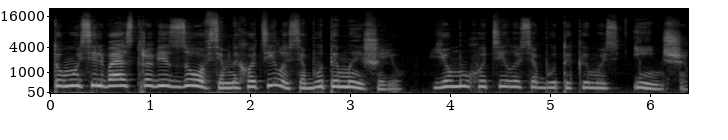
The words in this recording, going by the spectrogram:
Тому Сільвестрові зовсім не хотілося бути мишею. Йому хотілося бути кимось іншим.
